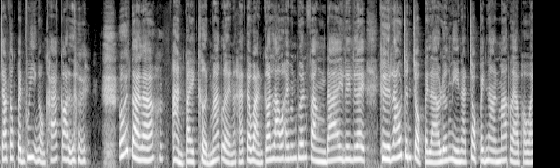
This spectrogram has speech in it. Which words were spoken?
เจ้าต้องเป็นผู้หญิงของข้าก่อนเลย โอ้ตายแล้วอ่านไปเขินมากเลยนะคะ แต่หวานก็เล่าให้เพื่อนๆฟังได้เรื่อยๆ คือเล่าจนจบไปแล้วเรื่องนี้นะจบไปนานมากแล้วเพราะว่า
